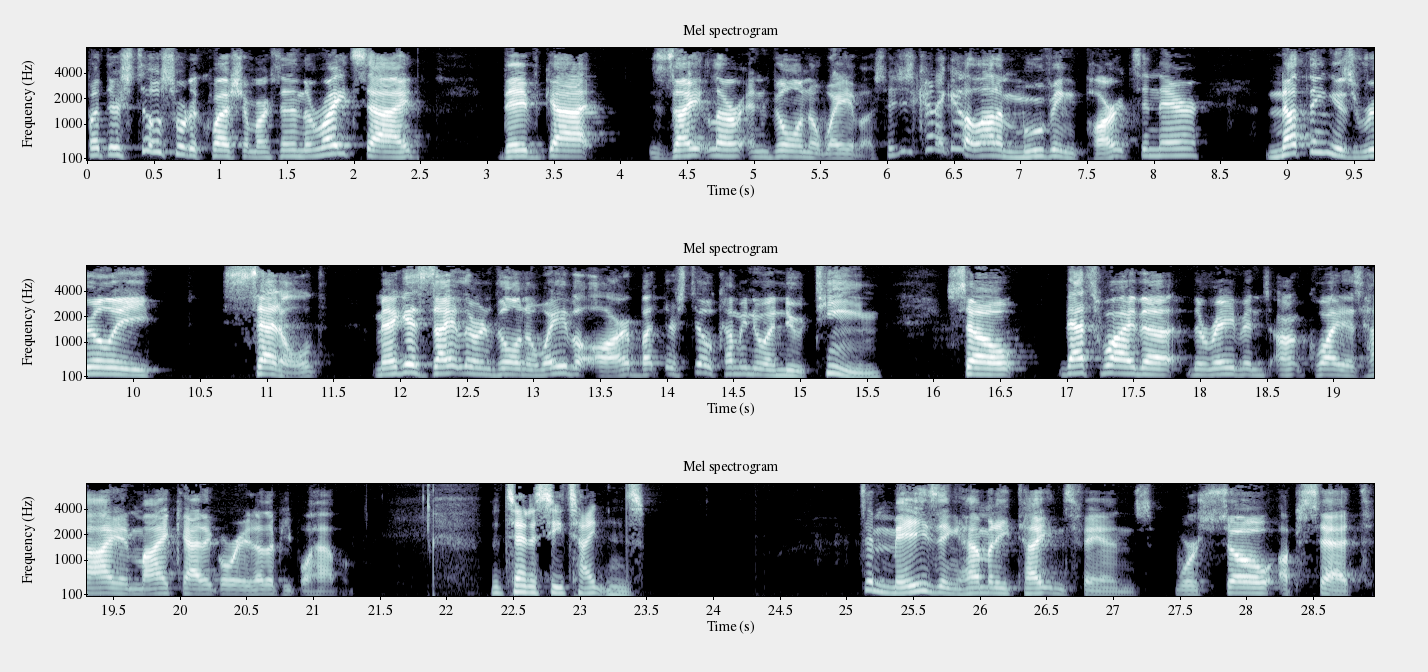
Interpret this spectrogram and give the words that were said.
But there's still sort of question marks. And then the right side, they've got Zeitler, and Villanueva. So just kind of got a lot of moving parts in there. Nothing is really settled. I mean, I guess Zeitler and Villanueva are, but they're still coming to a new team. So that's why the, the Ravens aren't quite as high in my category as other people have them. The Tennessee Titans. It's amazing how many Titans fans were so upset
